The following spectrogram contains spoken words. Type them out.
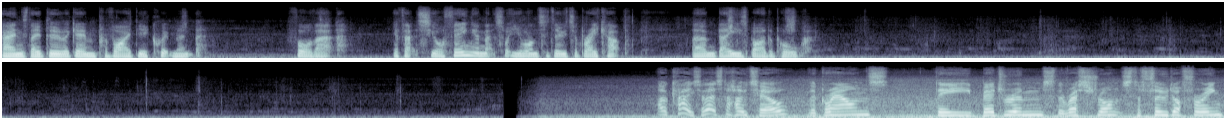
and they do again provide the equipment for that if that's your thing and that's what you want to do to break up um, days by the pool. Okay, so that's the hotel, the grounds, the bedrooms, the restaurants, the food offering.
